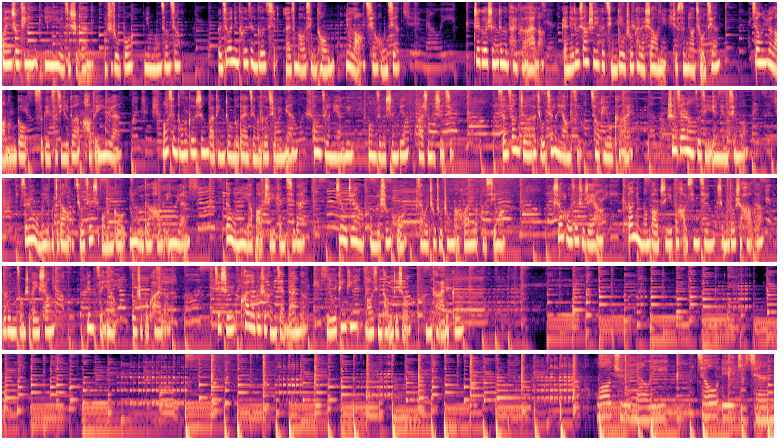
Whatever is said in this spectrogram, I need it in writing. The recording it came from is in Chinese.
欢迎收听音乐记事本，我是主播柠檬香香。本期为您推荐歌曲来自毛醒彤《月老牵红线》。这歌声真的太可爱了，感觉就像是一个情窦初开的少女去寺庙求签，希望月老能够赐给自己一段好的姻缘。毛醒彤的歌声把听众都带进了歌曲里面，忘记了年龄，忘记了身边发生的事情，想象着他求签的样子，俏皮又可爱。瞬间让自己也年轻了。虽然我们也不知道求仙是否能够拥有一段好的姻缘，但我们也要保持一份期待。只有这样，我们的生活才会处处充满欢乐和希望。生活就是这样，当你能保持一份好心情，什么都是好的；如果你总是悲伤，便怎样都是不快乐的。其实快乐都是很简单的，比如听听毛醒彤这首很可爱的歌。去庙里求一支签。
